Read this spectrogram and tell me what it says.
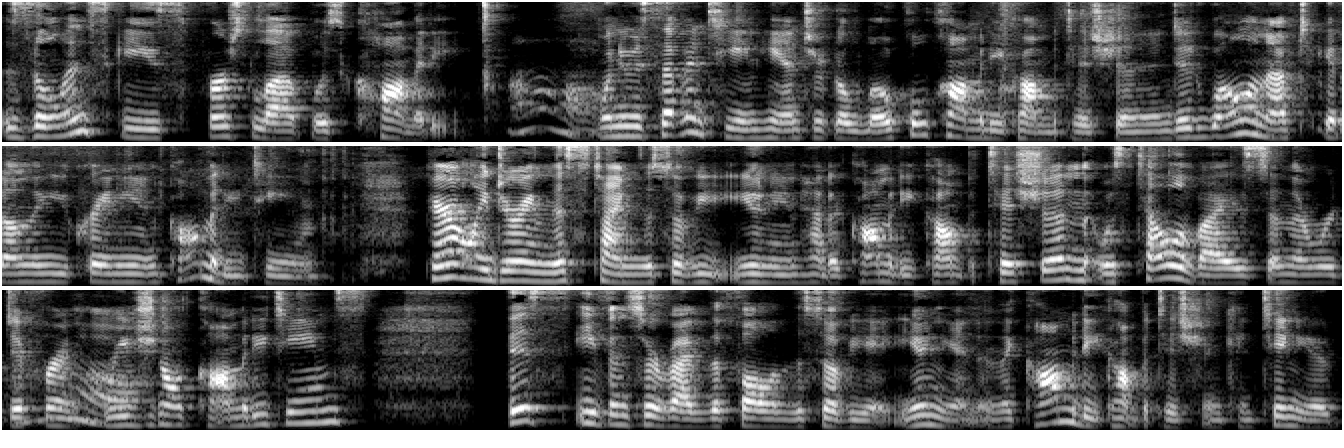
Zelensky's first love was comedy. oh, When he was 17, he entered a local comedy competition and did well enough to get on the Ukrainian comedy team. Apparently, during this time, the Soviet Union had a comedy competition that was televised, and there were different Oh. regional comedy teams. This even survived the fall of the Soviet Union, and the comedy competition continued.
